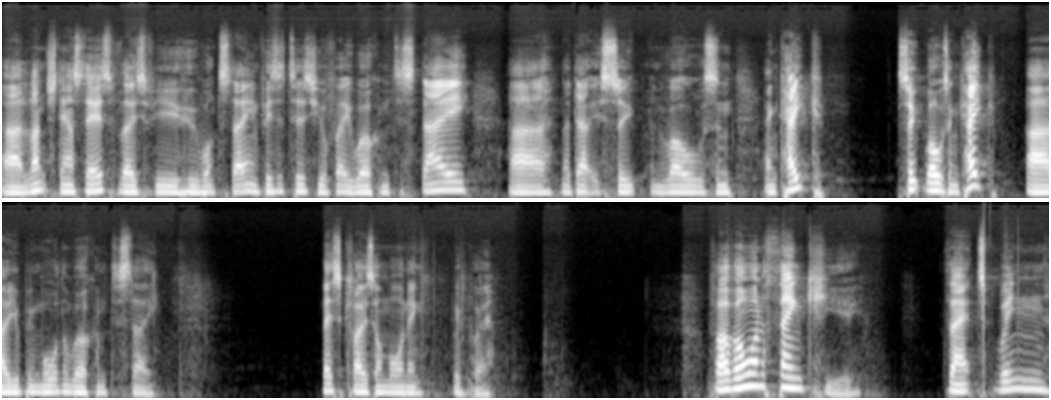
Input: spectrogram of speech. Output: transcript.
uh, lunch downstairs for those of you who want to stay and visitors. You're very welcome to stay. Uh, no doubt it's soup and rolls and, and cake. Soup, rolls, and cake. Uh, you'll be more than welcome to stay. Let's close our morning with prayer. Father, I want to thank you that when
